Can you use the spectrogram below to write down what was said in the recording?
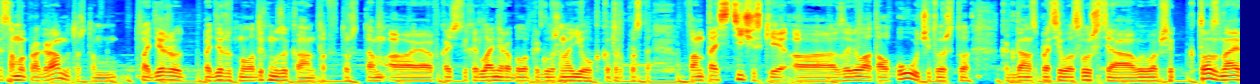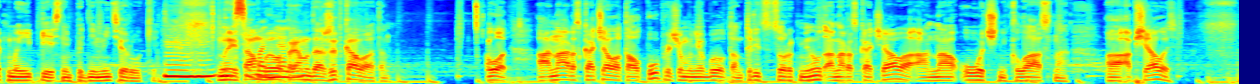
самой программы, то, что там поддерживают, поддерживают молодых музыкантов, то, что там э, в качестве хедлайнера была приглашена елка, которая просто фантастически э, завела толпу, учитывая, что когда она спросила, слушайте, а вы вообще кто знает мои песни, поднимите руки. Mm-hmm. Ну и, и там подняли. было прямо, да, жидковато. Вот, она раскачала толпу, причем у нее было там 30-40 минут, она раскачала, она очень классно а, общалась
